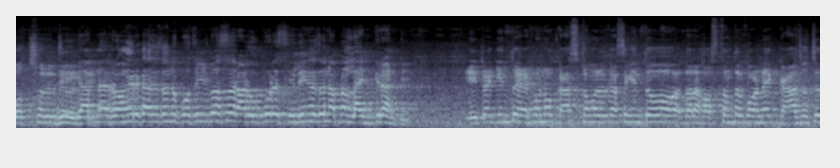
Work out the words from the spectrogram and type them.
বছরের জি guarantee। আপনার রঙের কাজের জন্য পঁচিশ বছর আর উপরে সিলিং এর জন্য আপনার লাইফ গ্যারান্টি এটা কিন্তু এখনও কাস্টমারের কাছে কিন্তু তারা হস্তান্তর করে নাই। কাজ হচ্ছে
